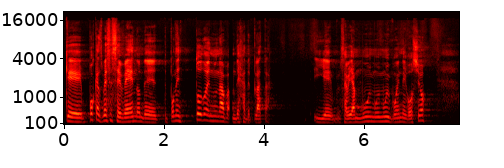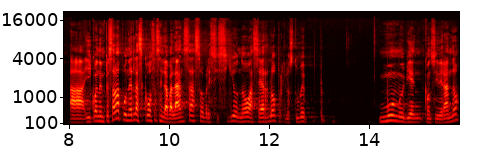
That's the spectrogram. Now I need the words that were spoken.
que pocas veces se ven donde te ponen todo en una bandeja de plata. Y eh, se veía muy, muy, muy buen negocio. Ah, y cuando empezaba a poner las cosas en la balanza sobre si sí o no hacerlo, porque lo estuve muy, muy bien considerando,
